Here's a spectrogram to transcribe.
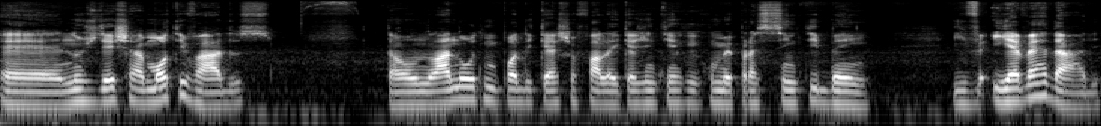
é, nos deixa motivados. Então, lá no último podcast eu falei que a gente tinha que comer para se sentir bem. E, e é verdade.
